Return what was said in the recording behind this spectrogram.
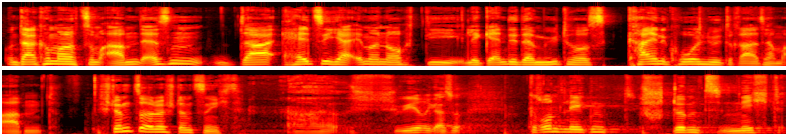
Und da kommen wir noch zum Abendessen. Da hält sich ja immer noch die Legende der Mythos, keine Kohlenhydrate am Abend. Stimmt's oder stimmt's nicht? Ah, schwierig. Also grundlegend stimmt's nicht.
